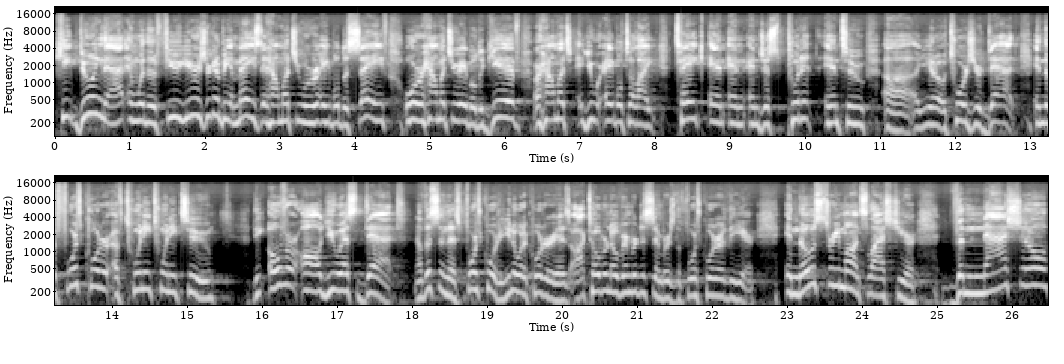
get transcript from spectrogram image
Keep doing that, and within a few years, you're going to be amazed at how much you were able to save, or how much you're able to give, or how much you were able to like take and and and just put it into uh, you know towards your debt. In the fourth quarter of 2022 the overall U.S. debt, now listen to this, fourth quarter, you know what a quarter is. October, November, December is the fourth quarter of the year. In those three months last year, the national,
